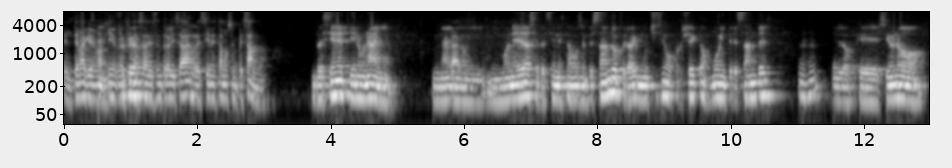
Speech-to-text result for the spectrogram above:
El tema que me imagino que en finanzas descentralizadas recién estamos empezando. Recién tiene un año, un año y, monedas y recién estamos empezando, pero hay muchísimos proyectos muy interesantes en los que si uno,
